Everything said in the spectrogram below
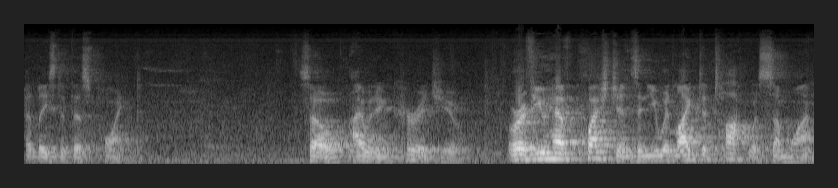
at least at this point. So I would encourage you. Or if you have questions and you would like to talk with someone,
